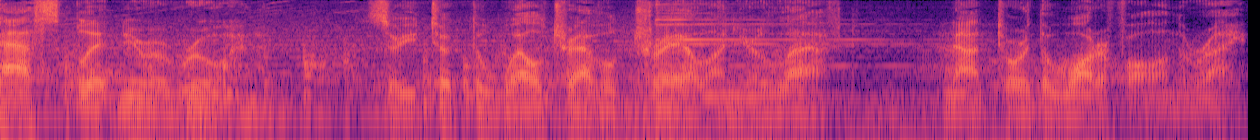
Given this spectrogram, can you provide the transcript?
path split near a ruin, so you took the well-traveled trail on your left, not toward the waterfall on the right.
